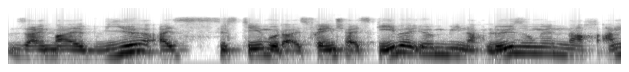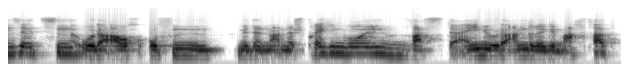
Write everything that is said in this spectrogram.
sagen wir mal, wir als System oder als Franchise-Geber irgendwie nach Lösungen, nach Ansätzen oder auch offen miteinander sprechen wollen, was der eine oder andere gemacht hat,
